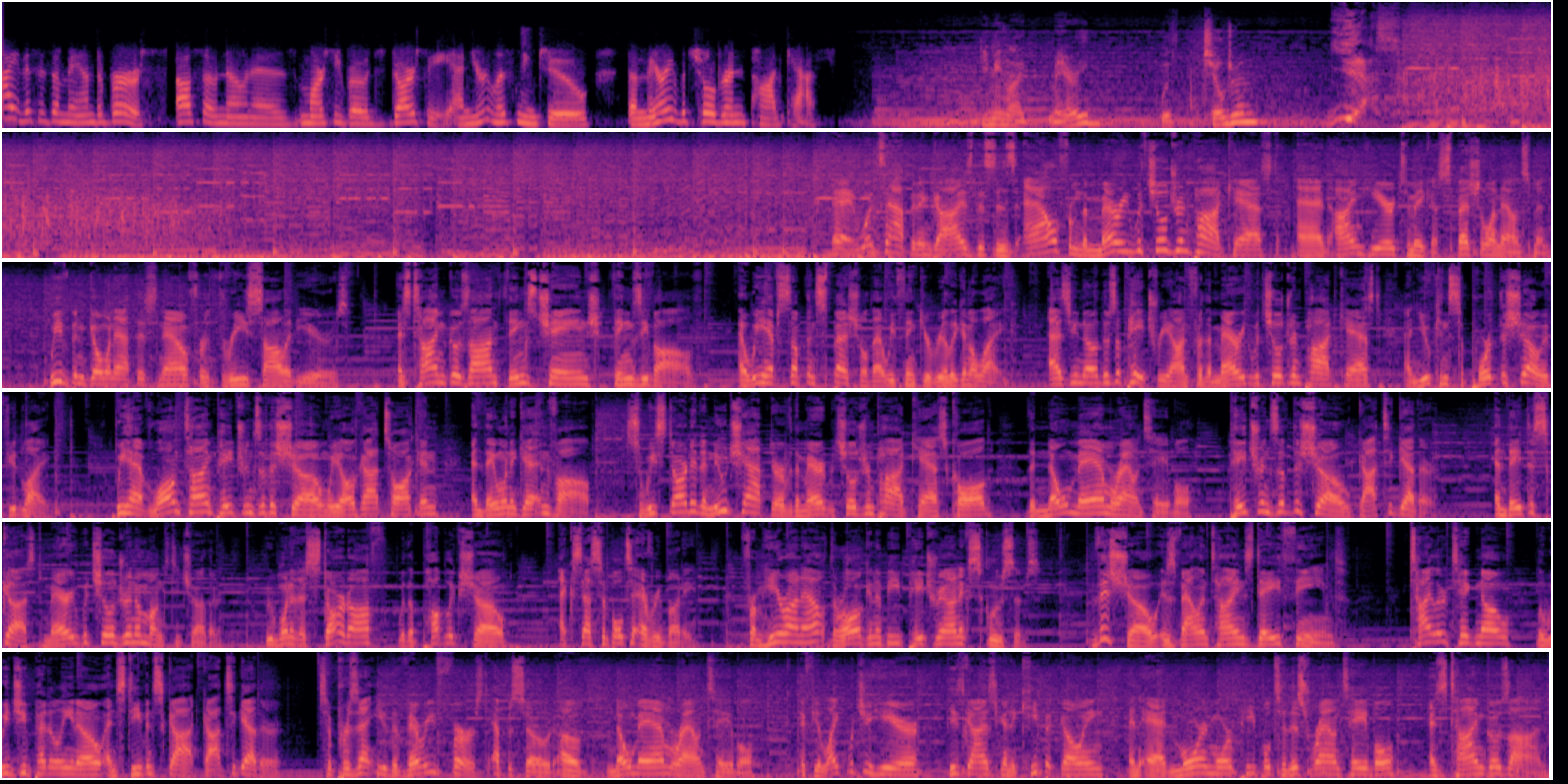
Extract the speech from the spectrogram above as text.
Hi, this is Amanda Bearse, also known as Marcy Rhoades D'Arcy, and you're listening to the Married with Children podcast. You mean like married? With children? Yes! Hey, what's happening, guys? This is Al from the Married with Children podcast, and I'm here to make a special announcement. We've been going at this now for three solid years. As time goes on, things change, things evolve, and we have something special that we think you're really going to like. As you know, there's a Patreon for the Married with Children podcast, and you can support the show if you'd like. We have longtime patrons of the show, and we all got talking, and they want to get involved. So we started a new chapter of the Married with Children podcast called the No Ma'am Roundtable. Patrons of the show got together and they discussed Married with Children amongst each other. We wanted to start off with a public show accessible to everybody. From here on out, they're all going to be Patreon exclusives. This show is Valentine's Day themed. Tyler Tigno, Luigi Pedalino, and Steven Scott got together to present you the very first episode of No Ma'am Roundtable. If you like what you hear, these guys are going to keep it going and add more and more people to this roundtable as time goes on.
